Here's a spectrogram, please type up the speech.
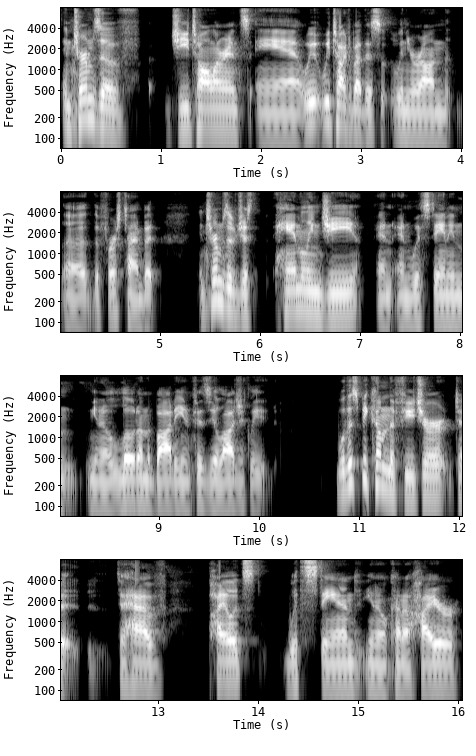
in terms of G tolerance, and we, we talked about this when you were on uh, the first time, but in terms of just handling G and, and withstanding, you know, load on the body and physiologically, will this become the future to to have pilots withstand, you know, kind of higher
